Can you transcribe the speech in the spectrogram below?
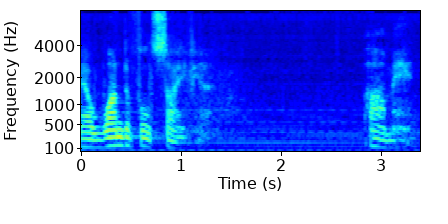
our wonderful Saviour. Amen.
